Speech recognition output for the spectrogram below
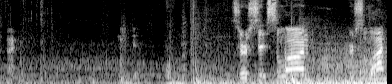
All right. Need to. Sir Sit Salon, or Salat,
